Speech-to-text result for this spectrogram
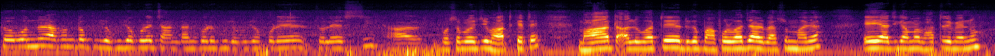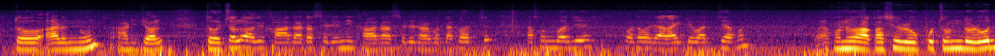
তো বন্ধুরা এখন তো পুজো পুজো করে চান টান করে পুজো পুজো করে চলে এসেছি। আর বসে পড়েছি ভাত খেতে। ভাত আলু ভাতে ওদিকে পাঁপড় ভাজা আর বেসন ভাজা। এই আজকে আমার ভাতের মেনু তো আর নুন আর জল। তো চলো আগে খাওয়া দাওয়াটা সেরে নিই খাওয়া দাওয়া সেরে তারপর দেখা হচ্ছে। এখন বাজে কটা বাজে? আড়াইটে বাজছে এখন। এখনও আকাশের রোদ প্রচণ্ড রোদ।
